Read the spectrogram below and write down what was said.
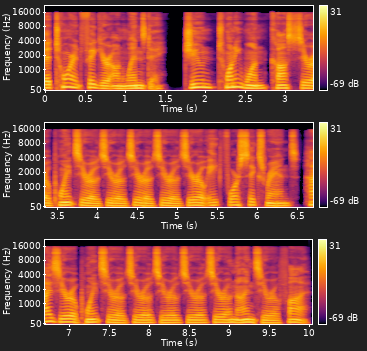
BitTorrent figure on Wednesday, June 21, cost 0.0000846 rands, high 0.0000905,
